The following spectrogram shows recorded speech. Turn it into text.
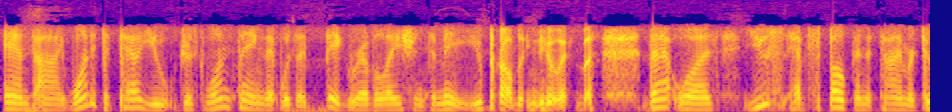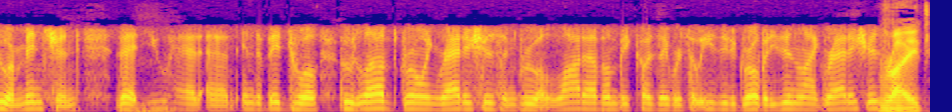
And I wanted to tell you just one thing that was a big revelation to me. You probably knew it, but that was you have spoken a time or two or mentioned that you had an individual who loved growing radishes and grew a lot of them because they were so easy to grow, but he didn't like radishes. Right.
